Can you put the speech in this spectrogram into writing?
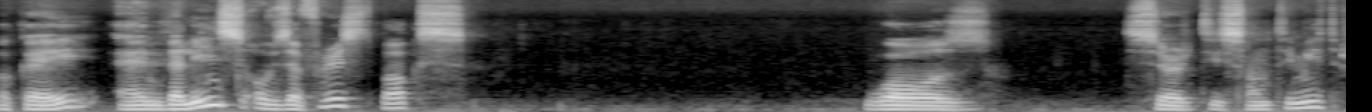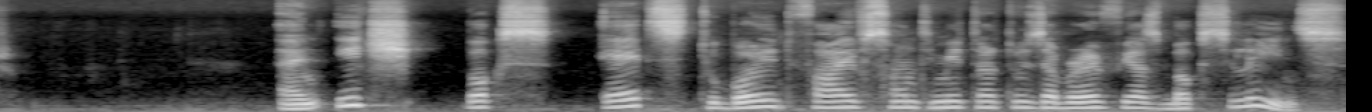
Okay and the length of the first box was 30 centimeter. And each box adds 2.5 centimeter to the previous box length.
